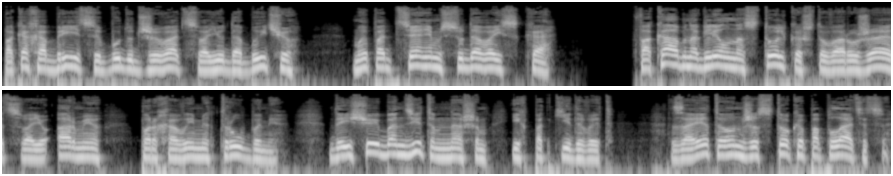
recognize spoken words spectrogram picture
Пока хабрийцы будут жевать свою добычу, мы подтянем сюда войска — Фака обнаглел настолько, что вооружает свою армию пороховыми трубами, да еще и бандитам нашим их подкидывает. За это он жестоко поплатится.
